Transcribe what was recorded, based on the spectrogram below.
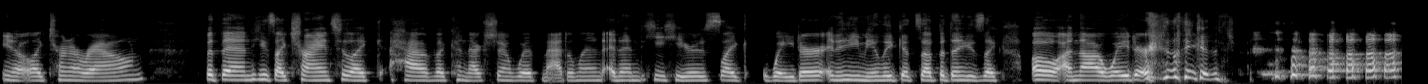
you know like turn around but then he's like trying to like have a connection with Madeline and then he hears like waiter and then he immediately gets up but then he's like oh I'm not a waiter like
